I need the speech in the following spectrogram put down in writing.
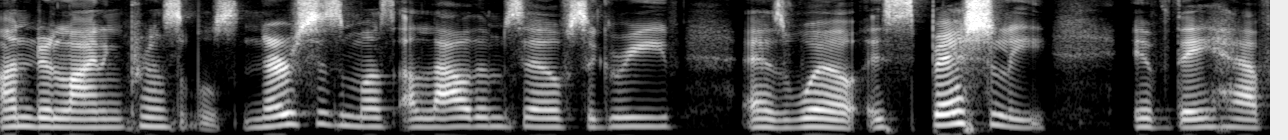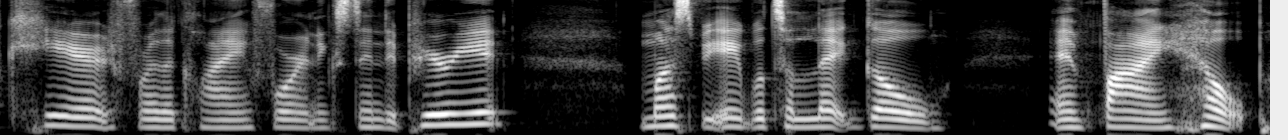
Underlining principles nurses must allow themselves to grieve as well, especially if they have cared for the client for an extended period, must be able to let go and find help,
